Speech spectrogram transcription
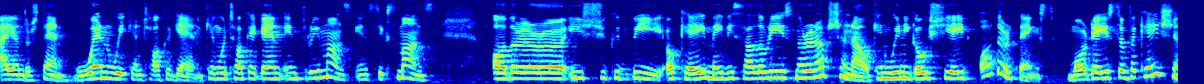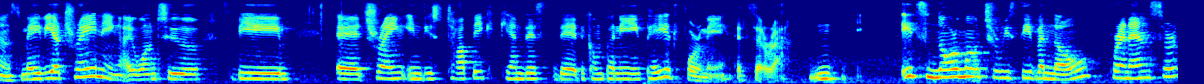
i understand when we can talk again? Can we talk again in three months in six months other issue could be okay maybe salary is not an option now. Can we negotiate other things? More days of vacations maybe a training. I want to be uh, trained in this topic. Can this the, the company pay it for me etc it's normal to receive a no for an answer,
